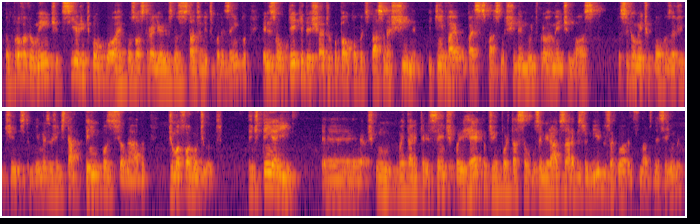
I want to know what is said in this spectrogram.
Então, provavelmente, se a gente concorre com os australianos nos Estados Unidos, por exemplo, eles vão ter que deixar de ocupar um pouco de espaço na China. E quem vai ocupar esse espaço na China é muito provavelmente nós, possivelmente um pouco os argentinos também, mas a gente está bem posicionado de uma forma ou de outra. A gente tem aí, é, acho que um comentário interessante foi recorde de importação dos Emirados Árabes Unidos agora no final de dezembro,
